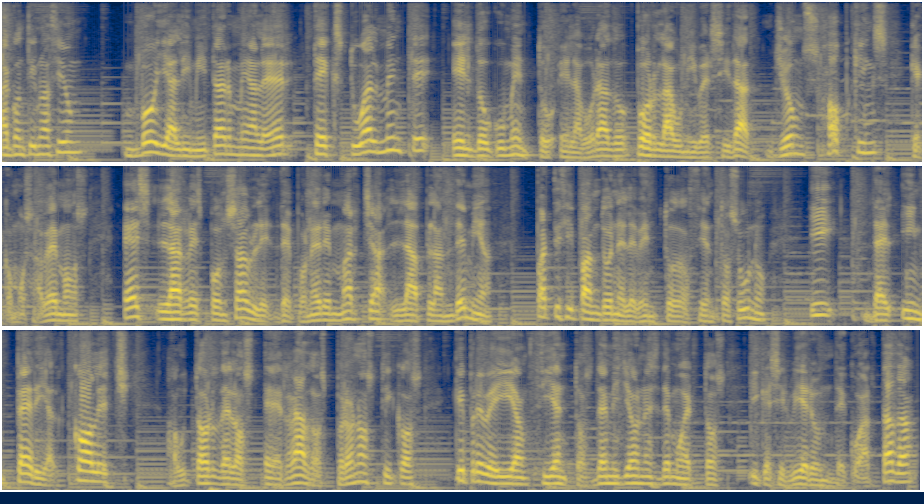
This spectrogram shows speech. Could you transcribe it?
A continuación, voy a limitarme a leer textualmente el documento elaborado por la Universidad Johns Hopkins, que como sabemos es la responsable de poner en marcha la pandemia, participando en el evento 201, y del Imperial College, autor de los errados pronósticos que preveían cientos de millones de muertos y que sirvieron de coartada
